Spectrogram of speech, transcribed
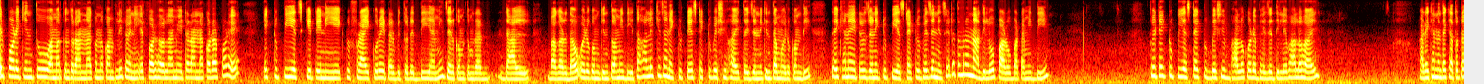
এরপরে কিন্তু আমার কিন্তু রান্না এখনও কমপ্লিট হয়নি, এরপর হলো আমি এটা রান্না করার পরে একটু পেঁয়াজ কেটে নিয়ে একটু ফ্রাই করে এটার ভিতরে দিই আমি, যেরকম তোমরা ডাল, বাগার দাও, ওইরকম কিন্তু আমি দিই। তাহলে কি জানি, একটু টেস্ট একটু বেশি হয়, তো এই জন্য কিন্তু আমি ওইরকম দিই। তো এখানে এটার জন্য একটু পেঁয়াজটা একটু ভেজে নিচ্ছি, এটা তোমরা না দিলেও পারো বাট আমি দিই। তো এটা একটু পেঁয়াজটা একটু বেশি ভালো করে ভেজে দিলে ভালো হয়। আর এখানে দেখে, এতটা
